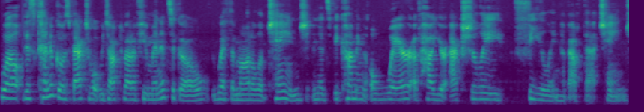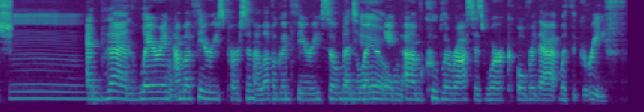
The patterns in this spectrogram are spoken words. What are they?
Well, this kind of goes back to what we talked about a few minutes ago with the model of change, and it's becoming aware of how you're actually feeling about that change. Mm. And then layering, I'm a theories person, I love a good theory. So then layering um, Kubler Ross's work over that with the grief.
